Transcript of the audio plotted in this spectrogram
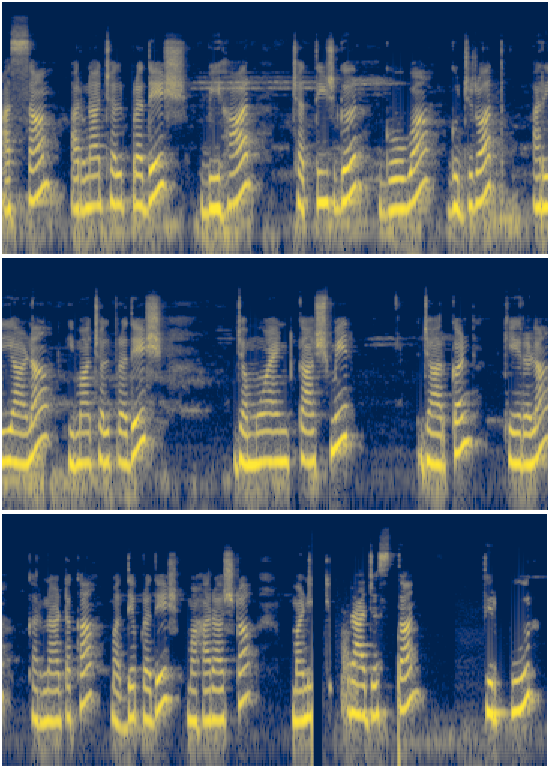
Assam Arunachal Pradesh Bihar Chhattisgarh Goa Gujarat Haryana Himachal Pradesh Jammu and Kashmir Jharkhand Kerala Karnataka Madhya Pradesh Maharashtra ಮಣಿ ರಾಜಸ್ಥಾನ್ ತ್ರಿಪುರ ಲೆ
